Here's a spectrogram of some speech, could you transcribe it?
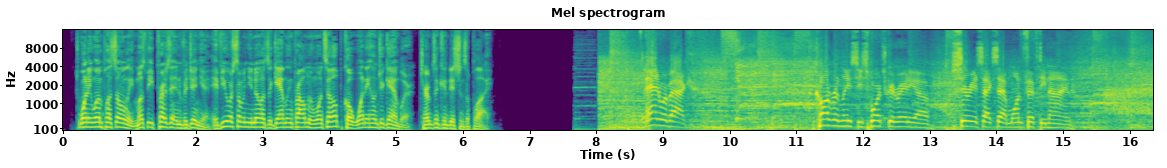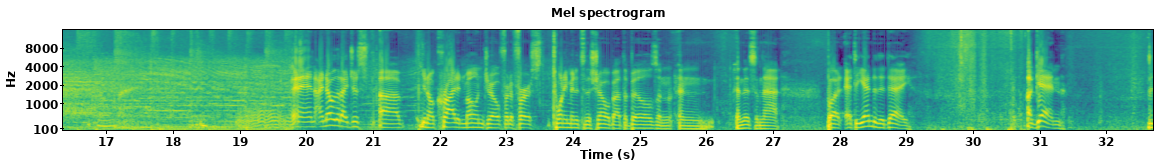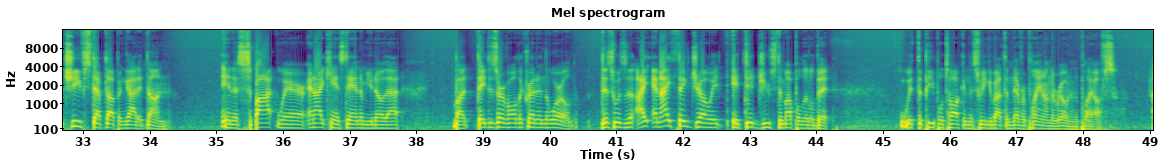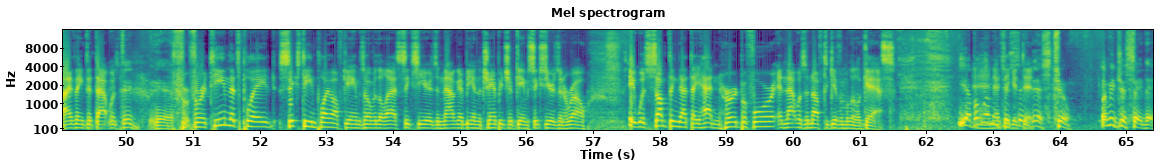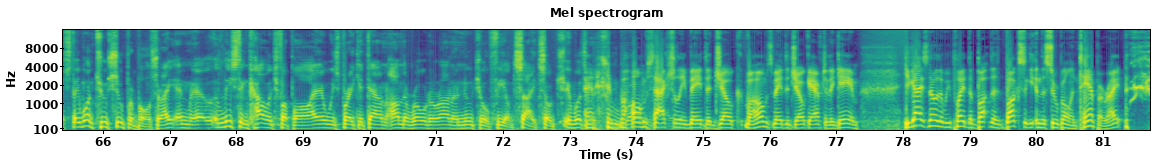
21 plus only. Must be present in Virginia. If you or someone you know has a gambling problem and wants help, call 1-800-GAMBLER. Terms and conditions apply. And we're back. Carver and Lisi, Sports Grid Radio, Sirius XM 159. And I know that I just, uh, you know, cried and moaned, Joe, for the first 20 minutes of the show about the Bills and, and, and this and that. But at the end of the day, again, the Chiefs stepped up and got it done in a spot where, and I can't stand them, you know that, but they deserve all the credit in the world. This was, I and I think Joe, it it did juice them up a little bit with the people talking this week about them never playing on the road in the playoffs. I think that that was Did yeah. for, for a team that's played 16 playoff games over the last six years and now going to be in the championship game six years in a row. It was something that they hadn't heard before, and that was enough to give them a little gas. Yeah, but let me I think just it say did. this too. Let me just say this: they won two Super Bowls, right? And uh, at least in college football, I always break it down on the road or on a neutral field site. So it wasn't And a true road Mahomes actually made the joke. Mahomes made the joke after the game. You guys know that we played the Bu- the Bucks in the Super Bowl in Tampa, right?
